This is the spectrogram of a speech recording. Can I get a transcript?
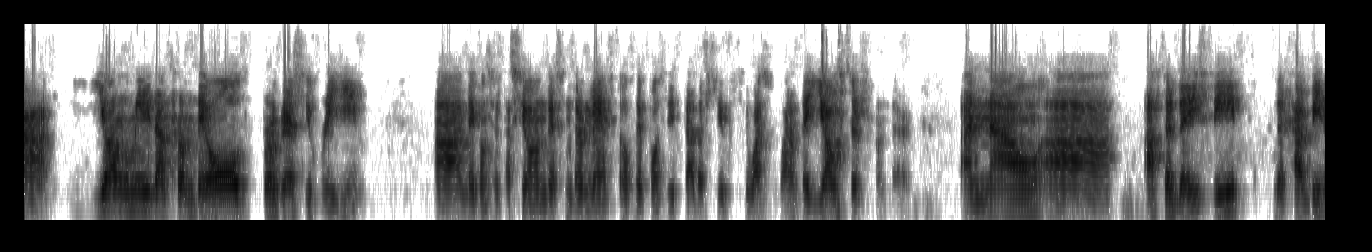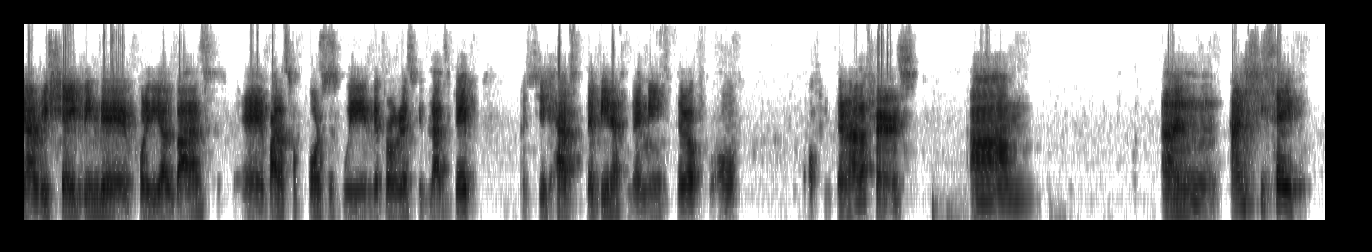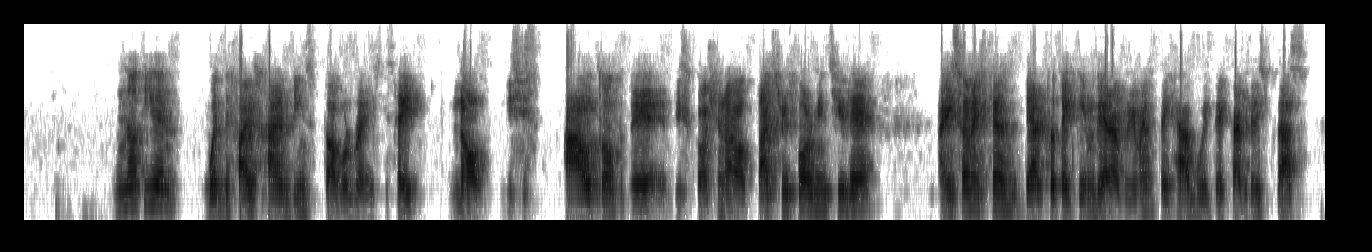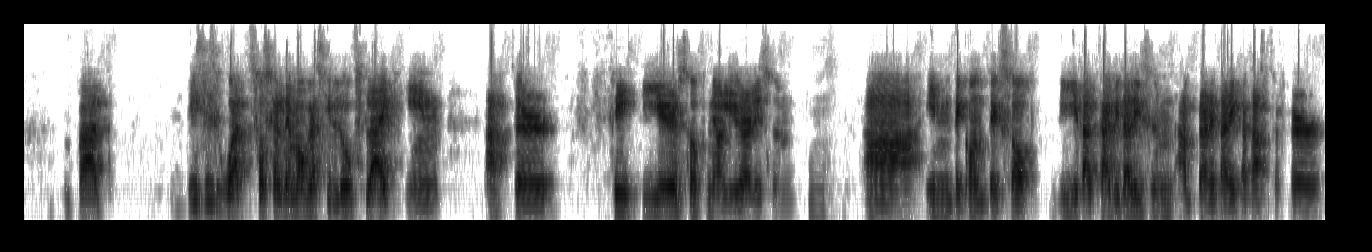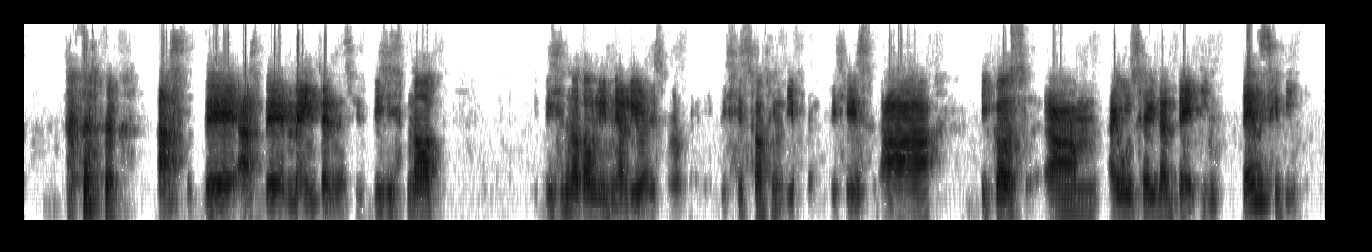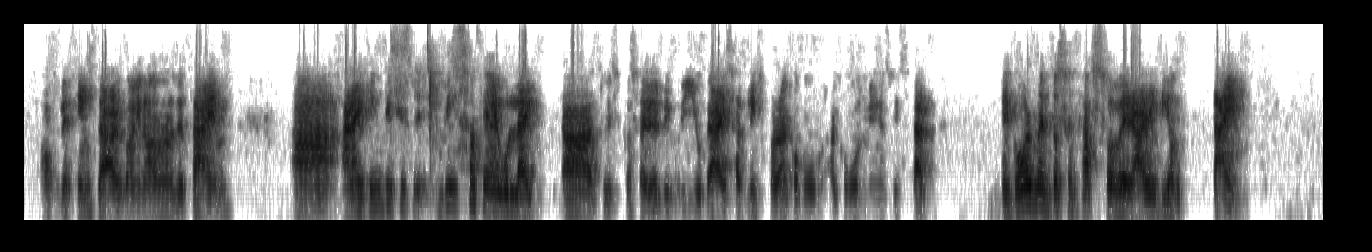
young militant from the old progressive regime, uh, the Concertación, the center left of the post dictatorship. She was one of the youngsters from there. And now, uh, after the defeat, there have been a reshaping the political balance uh, balance of forces within the progressive landscape. And she has in as the Minister of, of, of Internal Affairs. Um, and and she said, not even when the fires hadn't been stopped already, she said, no, this is out of the discussion about tax reform in Chile. And in some extent, they are protecting their agreements they have with the capitalist class. But this is what social democracy looks like in after 50 years of neoliberalism mm. uh, in the context of digital capitalism and planetary catastrophe as the as the main tendencies. This is not this is not only neoliberalism. This is something different. This is uh, because um, I will say that the intensity of the things that are going on all the time, uh, and I think this is this is something I would like uh, to discuss a little bit with you guys, at least for a couple a couple minutes, is that the government doesn't have sovereignty on time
